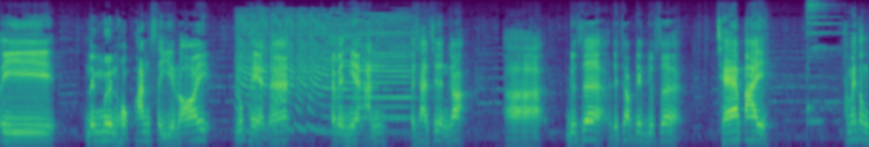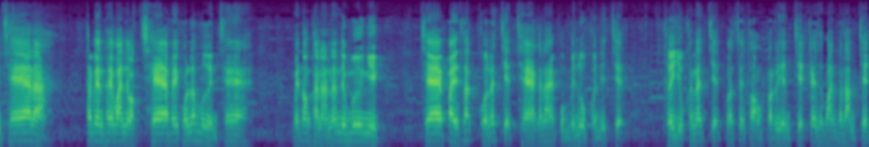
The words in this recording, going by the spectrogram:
สี่หนึ่งหมื่นหกพันสี่ร้อยลูกเพจนะฮะถ้าเป็นเฮียอันประชาชื่นก็ยูเซอร์เขาจะชอบเรียกยูเซอร์แชร์ไปทำไมต้องแชร์ล่ะ ถ้าเป็นไพวันจะบอกแชร์ไปคนละหมื่นแชร์ ไม่ต้องขนาดนั้นเดี๋ยวมือหงิก แชร์ไปสักคนละเจ็ดแชร์ก็ได้ ผมเป็นลูกคนที่เจ็ด เคยอยู่คณะเจ็ดวัดสร้อยทองปรริญญาเจ็ดใกล้สะพานพระรามเจ็ด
